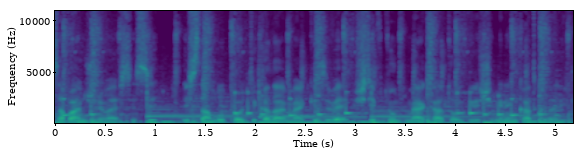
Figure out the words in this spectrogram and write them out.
Sabancı Üniversitesi, İstanbul Politikalar Merkezi ve Stiftung Mercator girişiminin katkılarıyla.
